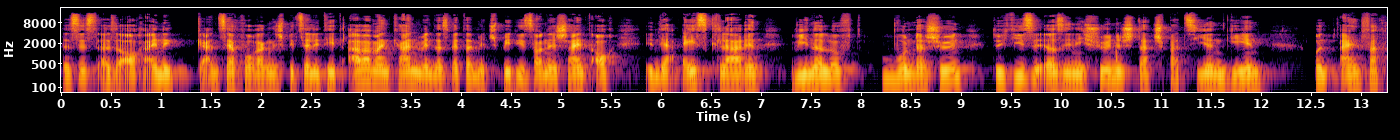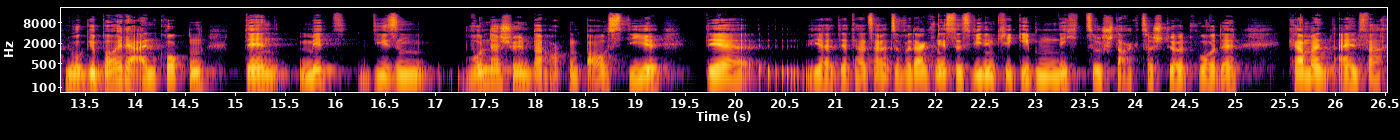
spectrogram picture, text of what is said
Das ist also auch eine ganz hervorragende Spezialität. Aber man kann, wenn das Wetter mitspielt, die Sonne scheint, auch in der eisklaren Wiener Luft wunderschön durch diese irrsinnig schöne Stadt spazieren gehen und einfach nur Gebäude angucken. Denn mit diesem wunderschönen barocken Baustil, der ja, der Tatsache zu verdanken ist, dass Wien im Krieg eben nicht so stark zerstört wurde, kann man einfach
